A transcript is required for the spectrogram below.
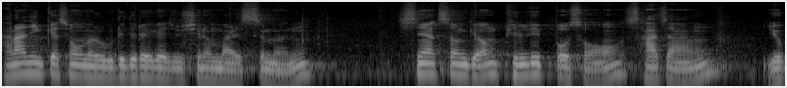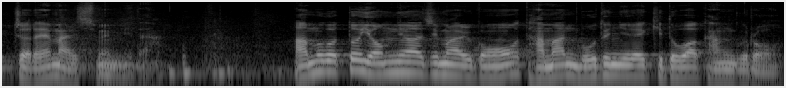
하나님께서 오늘 우리들에게 주시는 말씀은 신약성경 빌립보서 4장 6절의 말씀입니다. 아무것도 염려하지 말고 다만 모든 일에 기도와 간구로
